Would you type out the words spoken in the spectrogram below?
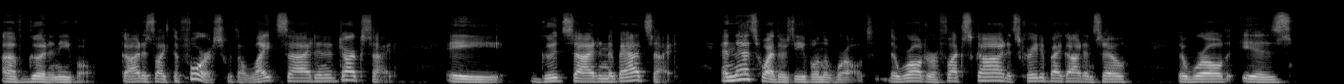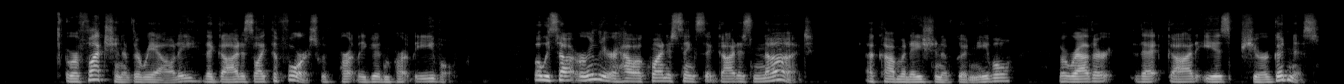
of good and evil. God is like the force with a light side and a dark side, a good side and a bad side. And that's why there's evil in the world. The world reflects God, it's created by God. And so the world is a reflection of the reality that God is like the force with partly good and partly evil. But we saw earlier how Aquinas thinks that God is not a combination of good and evil, but rather that God is pure goodness.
